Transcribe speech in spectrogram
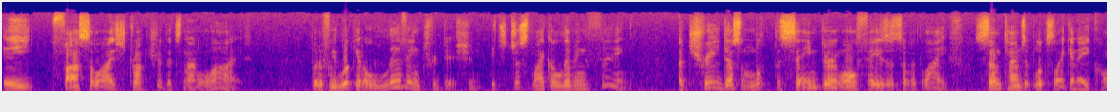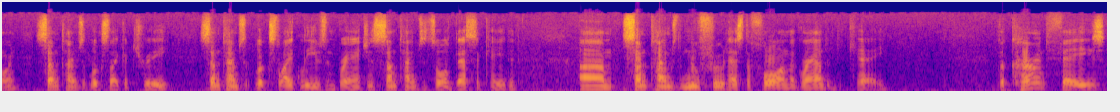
a fossilized structure that's not alive. But if we look at a living tradition, it's just like a living thing. A tree doesn't look the same during all phases of its life. Sometimes it looks like an acorn, sometimes it looks like a tree, sometimes it looks like leaves and branches, sometimes it's all desiccated, um, sometimes the new fruit has to fall on the ground and decay. The current phase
